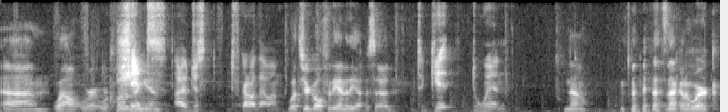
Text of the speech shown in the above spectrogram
Um, well, we're we're closing Shit. in. I just forgot about that one. What's your goal for the end of the episode? To get the win. No, that's not going to work.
